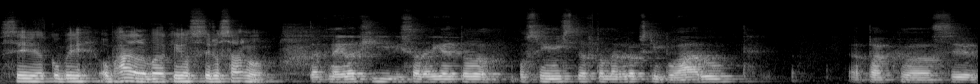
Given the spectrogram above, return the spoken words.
si jakoby obhájil nebo jakýho si dosáhnul? Tak nejlepší výsledek je to osmý místo v tom evropském poháru. A pak si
